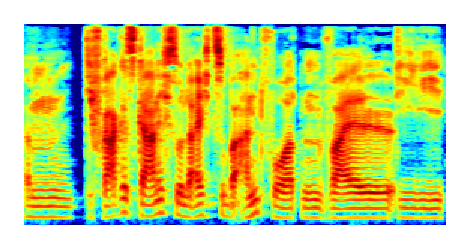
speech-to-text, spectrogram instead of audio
Ähm, die Frage ist gar nicht so leicht zu beantworten, weil die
